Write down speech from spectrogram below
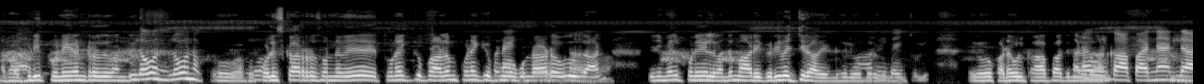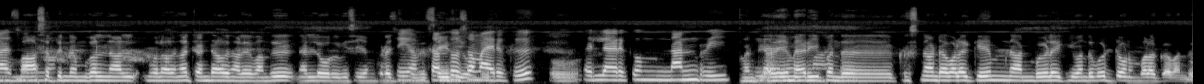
அப்போ அப்படி புனைன்றது வந்து லோன் லோனுக்கு. ஓ அப்போ போலீஸ்காரர் சொன்னவே துணைக்கு போனாலும் புனைக்கு போ கொண்டாட உதுதான் இனிமேல் புனையல் வந்து மாறி கறி வச்சிடாது என்று சொல்லி ஒருத்தருக்கு சொல்லி. கடவுள் இல்ல மாசத்தின் முதல் நாள் முதலாவது நாள் ரெண்டாவது நாளே வந்து நல்ல ஒரு விஷயம் கிடைச்சது செய்தி சந்தோஷமா. இருக்கு. எல்லாருக்கும் நன்றி. அதே மாதிரி இப்ப இந்த கிருஷ்ணாண்ட வழக்கையும் நான் வேலைக்கு வந்து வெட்டணும் வழக்க வந்து.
